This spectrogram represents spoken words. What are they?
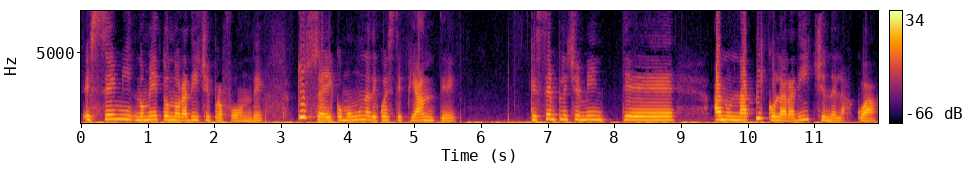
e semi non mettono radici profonde. Tu sei come una di queste piante che semplicemente hanno una piccola radice nell'acqua,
